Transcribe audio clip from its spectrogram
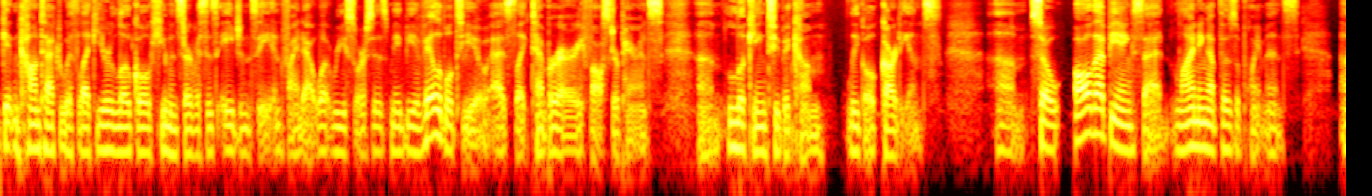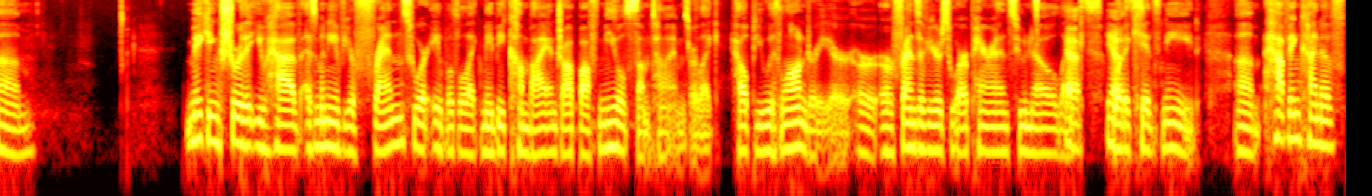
get in contact with like your local human services agency and find out what resources may be available to you as like temporary foster parents um, looking to become legal guardians. Um, so all that being said, lining up those appointments. Um, making sure that you have as many of your friends who are able to like maybe come by and drop off meals sometimes or like help you with laundry or, or, or friends of yours who are parents who know like Yes, what a kids need. Um, having kind of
